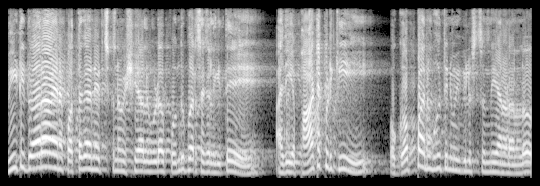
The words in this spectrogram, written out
వీటి ద్వారా ఆయన కొత్తగా నేర్చుకున్న విషయాలు కూడా పొందుపరచగలిగితే అది పాఠకుడికి ఒక గొప్ప అనుభూతిని మిగులుస్తుంది అనడంలో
